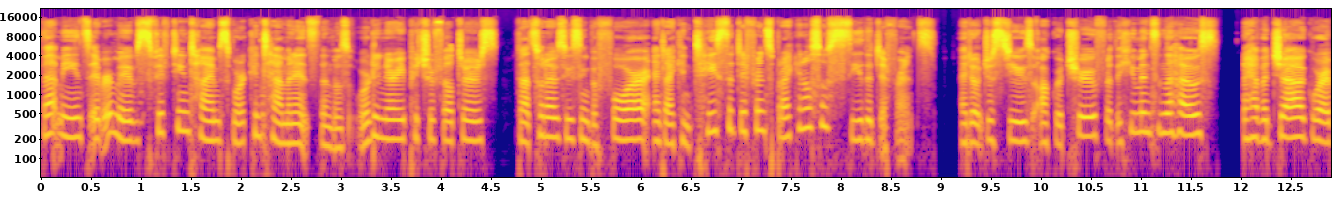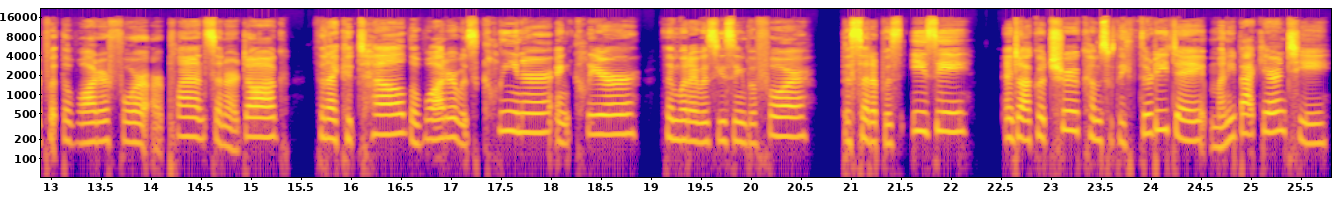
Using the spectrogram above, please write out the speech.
that means it removes 15 times more contaminants than those ordinary pitcher filters. That's what I was using before, and I can taste the difference, but I can also see the difference. I don't just use AquaTrue for the humans in the house. I have a jug where I put the water for our plants and our dog that I could tell the water was cleaner and clearer than what I was using before. The setup was easy, and AquaTrue comes with a 30 day money back guarantee.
